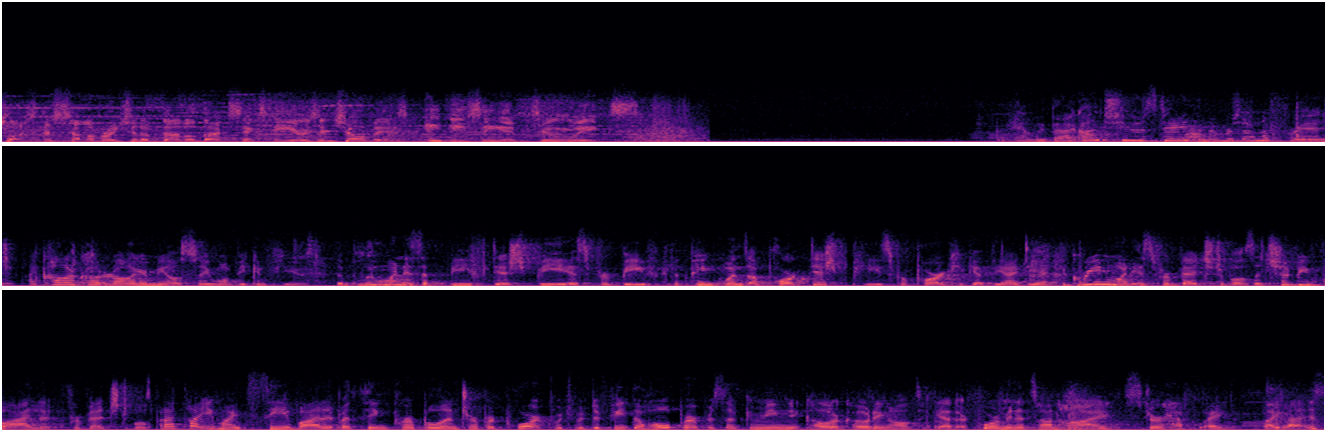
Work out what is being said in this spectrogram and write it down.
Plus the celebration of Donald Duck 60 years in showbiz. ABC in two weeks. Okay, I'll be back on Tuesday. The numbers are on the fridge. I color-coded all your meals so you won't be confused. The blue one is a beef dish. B is for beef. The pink one's a pork dish. P is for pork. You get the idea. The green one is for vegetables. It should be violet for vegetables. But I thought you might see violet but think purple and interpret pork, which would defeat the whole purpose of convenient color coding altogether. Four minutes on high, stir halfway. Bye, guys.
